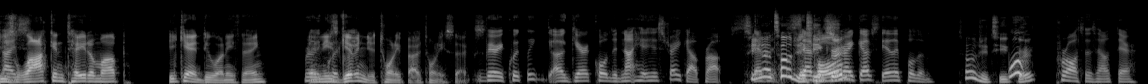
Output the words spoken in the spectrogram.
He's Guys. locking Tatum up. He can't do anything. really and he's quickly, giving you 25, 26. very quickly. Uh, Gerrit Cole did not hit his strikeout props. See, I told you, seven T. Cole. strikeouts. Yeah, they pulled him. Told you, T. Woo! Kirk. Peralta's out there.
